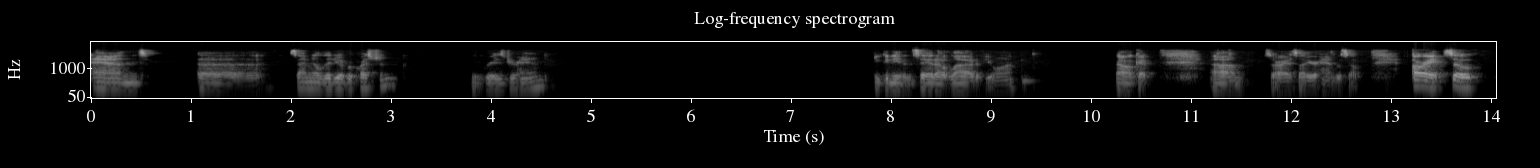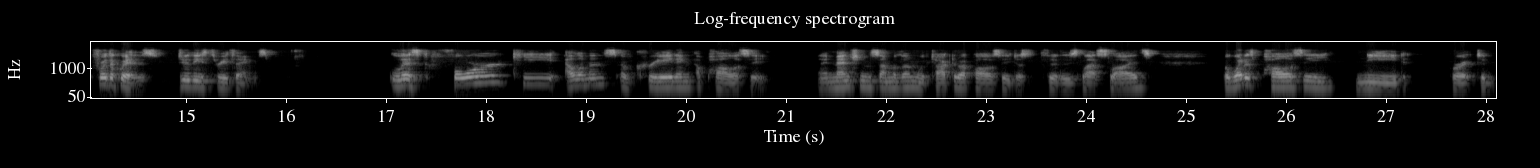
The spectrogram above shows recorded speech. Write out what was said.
and uh, Samuel, did you have a question? You raised your hand. You can even say it out loud if you want. Oh, okay. Um, sorry, I saw your hand was up. All right, so for the quiz, do these three things. List four key elements of creating a policy. I mentioned some of them. We've talked about policy just through these last slides. But what does policy need for it to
